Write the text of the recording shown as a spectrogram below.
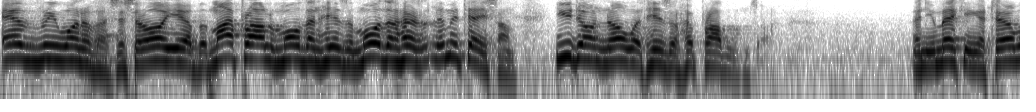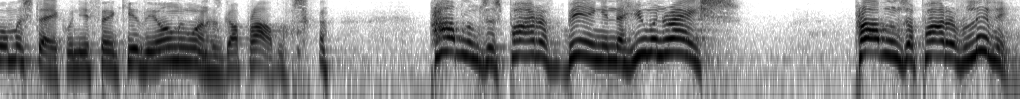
Every one of us. They said, Oh, yeah, but my problem more than his and more than hers. Let me tell you something. You don't know what his or her problems are. And you're making a terrible mistake when you think you're the only one who's got problems. problems is part of being in the human race, problems are part of living.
